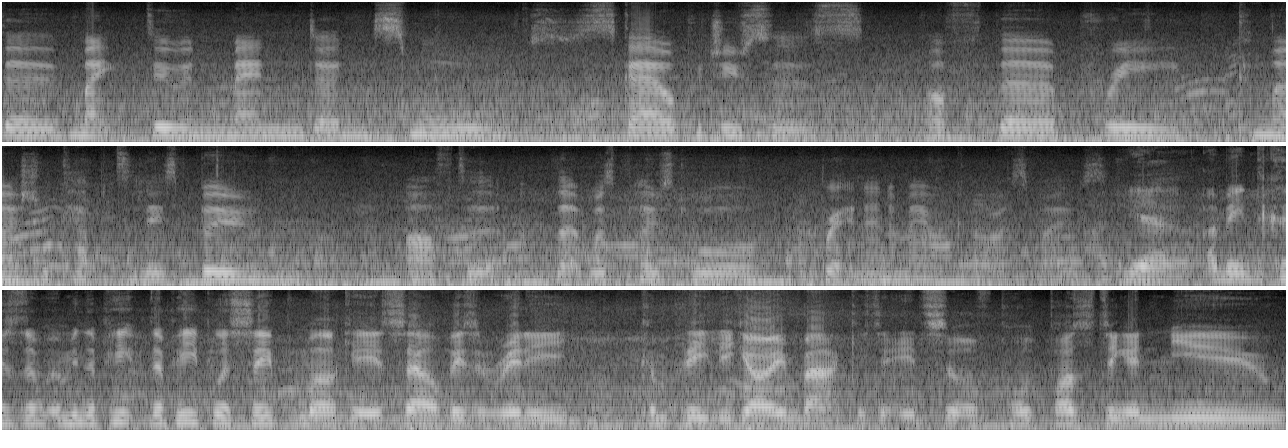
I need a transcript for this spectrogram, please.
the make do and mend and small scale producers of the pre-commercial capitalist boom after that was post-war Britain and America, I suppose. yeah. I mean, because the, I mean the pe- the people's supermarket itself isn't really completely going back. It? It's sort of po- positing a new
